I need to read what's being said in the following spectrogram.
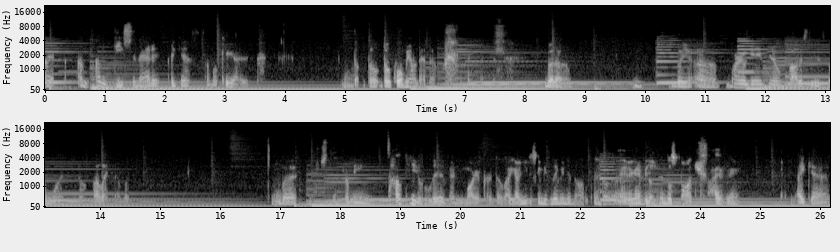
I, I'm, I'm decent at it, I guess. I'm okay at it. Don't, don't, don't quote me on that though. but um, but yeah, um, Mario game, you know, Odyssey is the one. You know, I like that. But I mean, how can you live in Mario Kart though? Like, are you just gonna be living in the in the Yeah, you're gonna be in those spots? driving. I guess.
